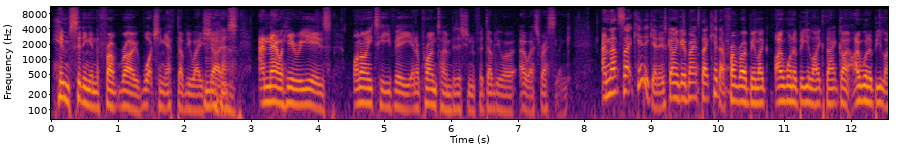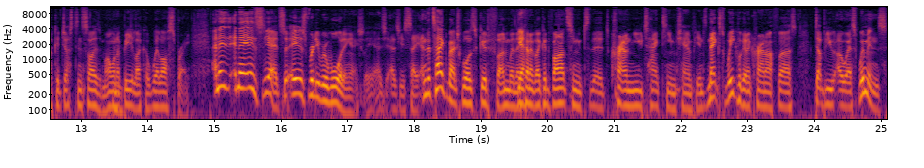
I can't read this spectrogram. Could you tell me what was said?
him sitting in the front row watching FWA shows, Yeah. and now here he is on ITV in a primetime position for WOS wrestling. And that's that kid again. It's going to go back to that kid, that front row, being like, "I want to be like that guy. I want to be like a Justin Sysum. I want Mm. to be like a Will Ospreay." And it, and it is, yeah, it's, it is really rewarding actually, as, as you say. And the tag match was good fun when they're Yeah. kind of like advancing to the crown new tag team champions. Next week we're going to crown our first WOS women's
